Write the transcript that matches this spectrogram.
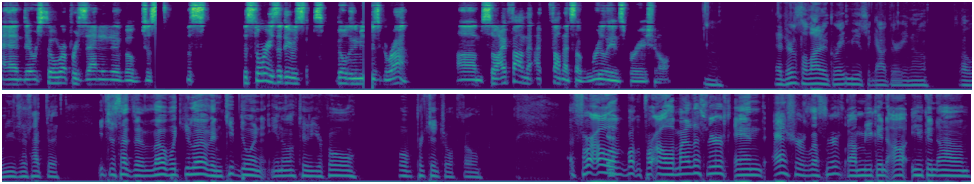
and they were so representative of just the the stories that he was building the music around. Um, so I found that I found that stuff really inspirational. Yeah, there's a lot of great music out there, you know. So you just have to, you just have to love what you love and keep doing it, you know, to your full, full potential. So, uh, for all of, for all of my listeners and Asher's listeners, um, you can uh, you can um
